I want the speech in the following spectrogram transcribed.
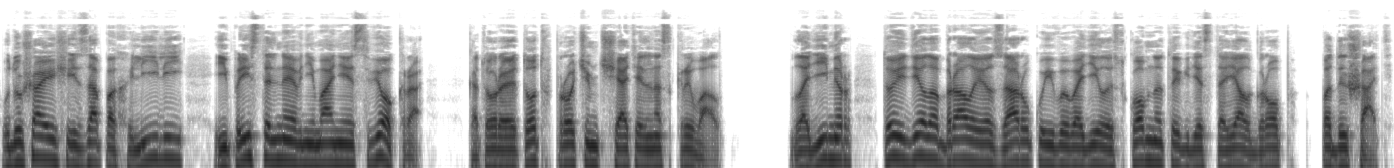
удушающий запах лилий и пристальное внимание свекра, которое тот, впрочем, тщательно скрывал. Владимир то и дело брал ее за руку и выводил из комнаты, где стоял гроб, подышать.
